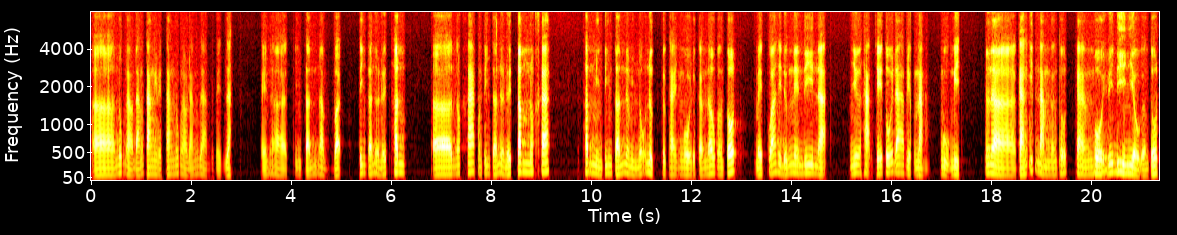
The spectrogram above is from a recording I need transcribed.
À, lúc nào đáng tăng thì phải tăng lúc nào đáng giảm thì phải giảm. Đấy là tinh tấn là vậy. Tinh tấn ở nơi thân uh, nó khác còn tinh tấn ở nơi tâm nó khác. Thân mình tinh tấn là mình nỗ lực thực hành ngồi được càng lâu càng tốt. Mệt quá thì đứng lên đi lại như hạn chế tối đa việc nằm ngủ nghỉ. Tức là càng ít nằm càng tốt càng ngồi với đi nhiều càng tốt.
